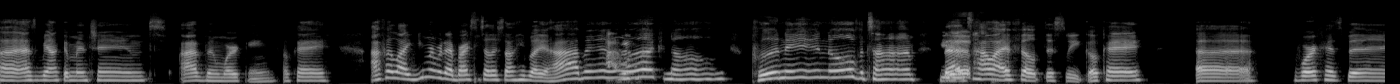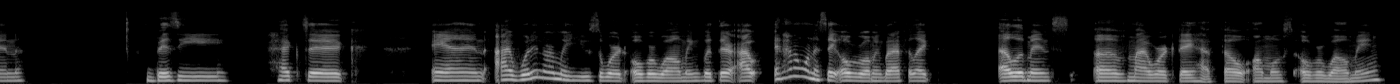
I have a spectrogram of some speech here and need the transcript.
Uh, as Bianca mentioned, I've been working. Okay, I feel like you remember that Bryson Tiller song. He be like, "I've been working on putting in overtime." That's yep. how I felt this week. Okay, uh, work has been busy, hectic, and I wouldn't normally use the word overwhelming, but there I and I don't want to say overwhelming, but I feel like elements of my workday have felt almost overwhelming.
